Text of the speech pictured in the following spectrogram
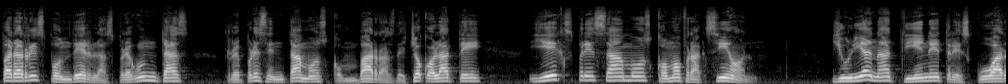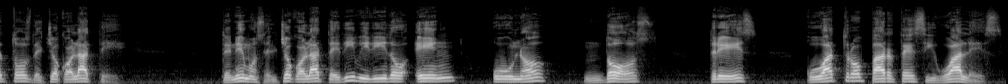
Para responder las preguntas, representamos con barras de chocolate y expresamos como fracción. Juliana tiene tres cuartos de chocolate. Tenemos el chocolate dividido en 1, 2, 3, 4 partes iguales.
